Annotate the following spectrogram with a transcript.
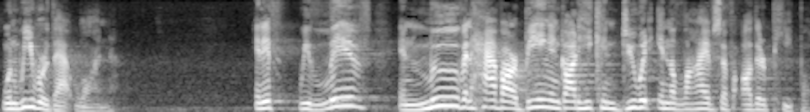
when we were that one. And if we live and move and have our being in God, He can do it in the lives of other people.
